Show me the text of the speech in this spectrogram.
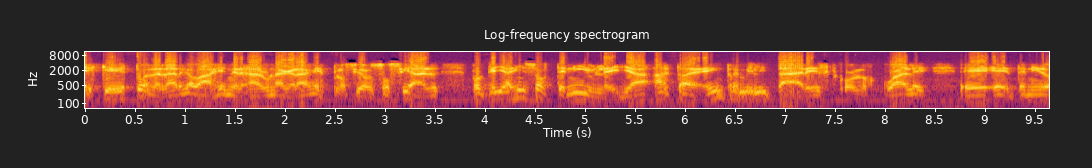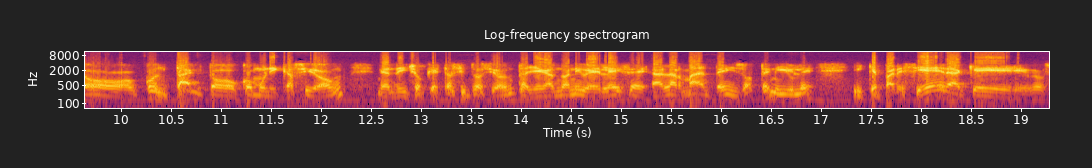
es que esto a la larga va a generar una gran explosión social porque ya es insostenible, ya hasta entre militares con los cuales he tenido contacto o comunicación, me han dicho que esta situación está llegando a niveles eh, alarmantes, insostenibles y que pareciera que, pues,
